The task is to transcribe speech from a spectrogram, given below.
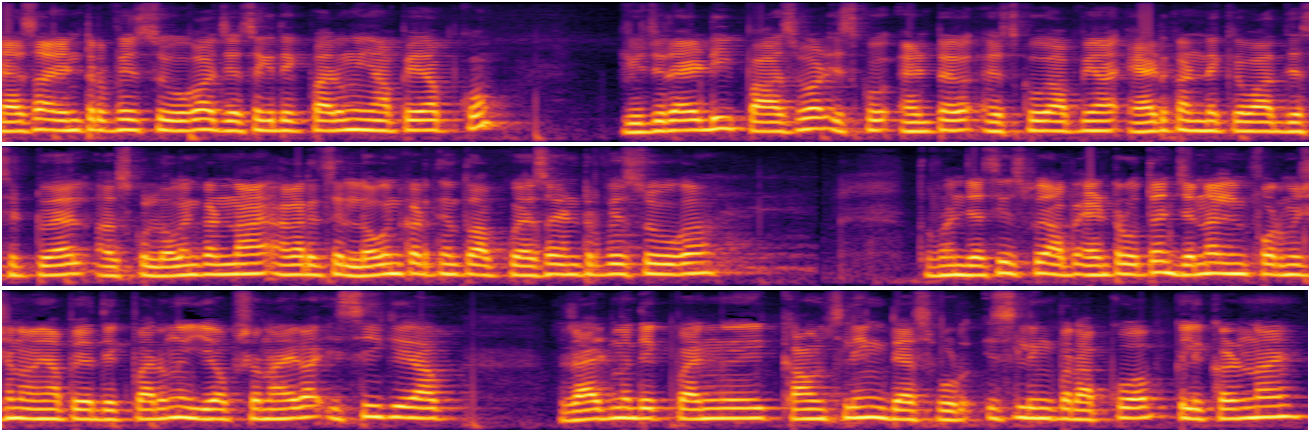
ऐसा इंटरफेस होगा। जैसे कि देख पा रहे यहाँ पे आपको यूज़र आईडी पासवर्ड इसको एंटर इसको आप यहाँ ऐड करने के बाद जैसे ट्वेल्व इसको लॉगिन करना है। अगर इसे लॉगिन करते हैं तो आपको ऐसा इंटरफेस होगा। तो फ्रेंड जैसे इस पर आप एंटर होते हैं जनरल इन्फॉर्मेशन यहाँ पे देख पा रहे ये ऑप्शन आएगा। इसी के आप राइट में देख पाएँगे काउंसलिंग डैशबोर्ड इस लिंक पर आपको अब क्लिक करना है।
